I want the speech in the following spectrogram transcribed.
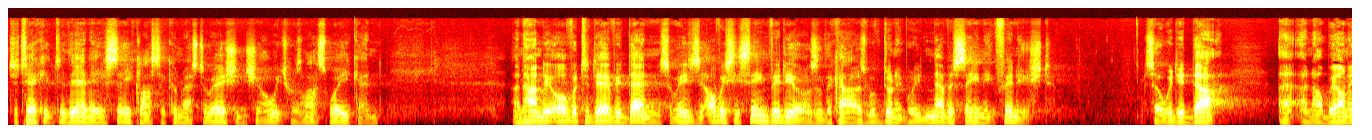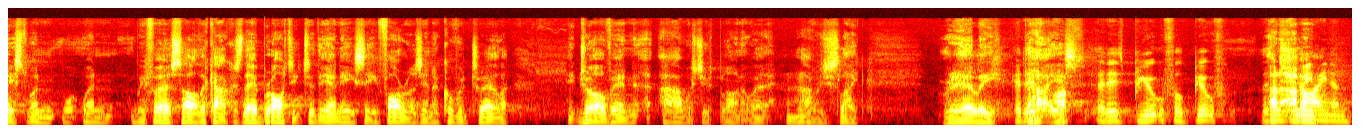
to take it to the NEC Classic and Restoration Show, which was last weekend, and hand it over to David then. So he's obviously seen videos of the car as we've done it, but he'd never seen it finished. So we did that. Uh, and I'll be honest, when when we first saw the car, because they brought it to the NEC for us in a covered trailer, it drove in, I was just blown away. I was just like, really? It is, abs- it is beautiful, beautiful. The And I mean, and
